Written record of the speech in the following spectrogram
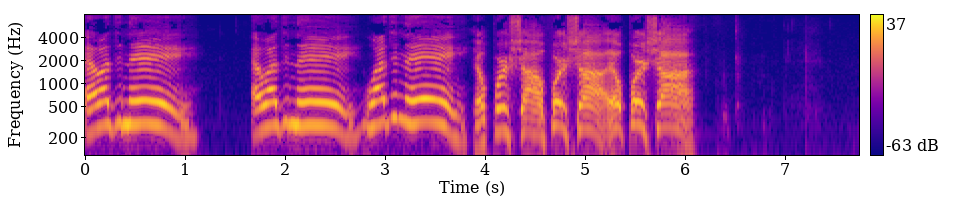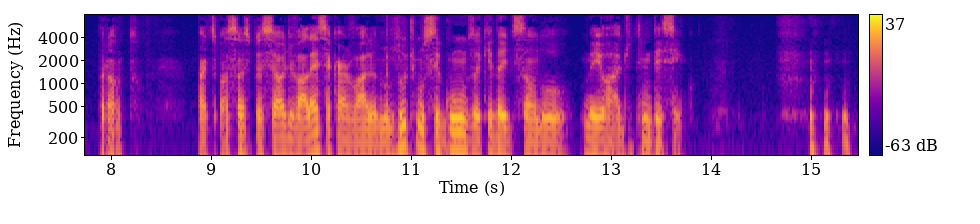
É o Adnei! É o Adnei! O Adnei! É o Porchá, o Porchá, é o Porchá. Pronto. Participação especial de Valécia Carvalho nos últimos segundos aqui da edição do Meio Rádio 35.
